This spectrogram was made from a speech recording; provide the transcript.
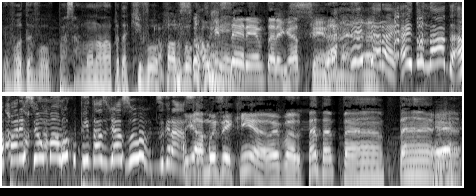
eu vou, vou passar a mão na lâmpada aqui e vou invocar o gênio. Mr. M, tá ligado? Cena, mano. É, caralho. Aí do nada apareceu um maluco pintado de azul, desgraça. E a musiquinha, o Evandro. Pam, pam, pam, para, É.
